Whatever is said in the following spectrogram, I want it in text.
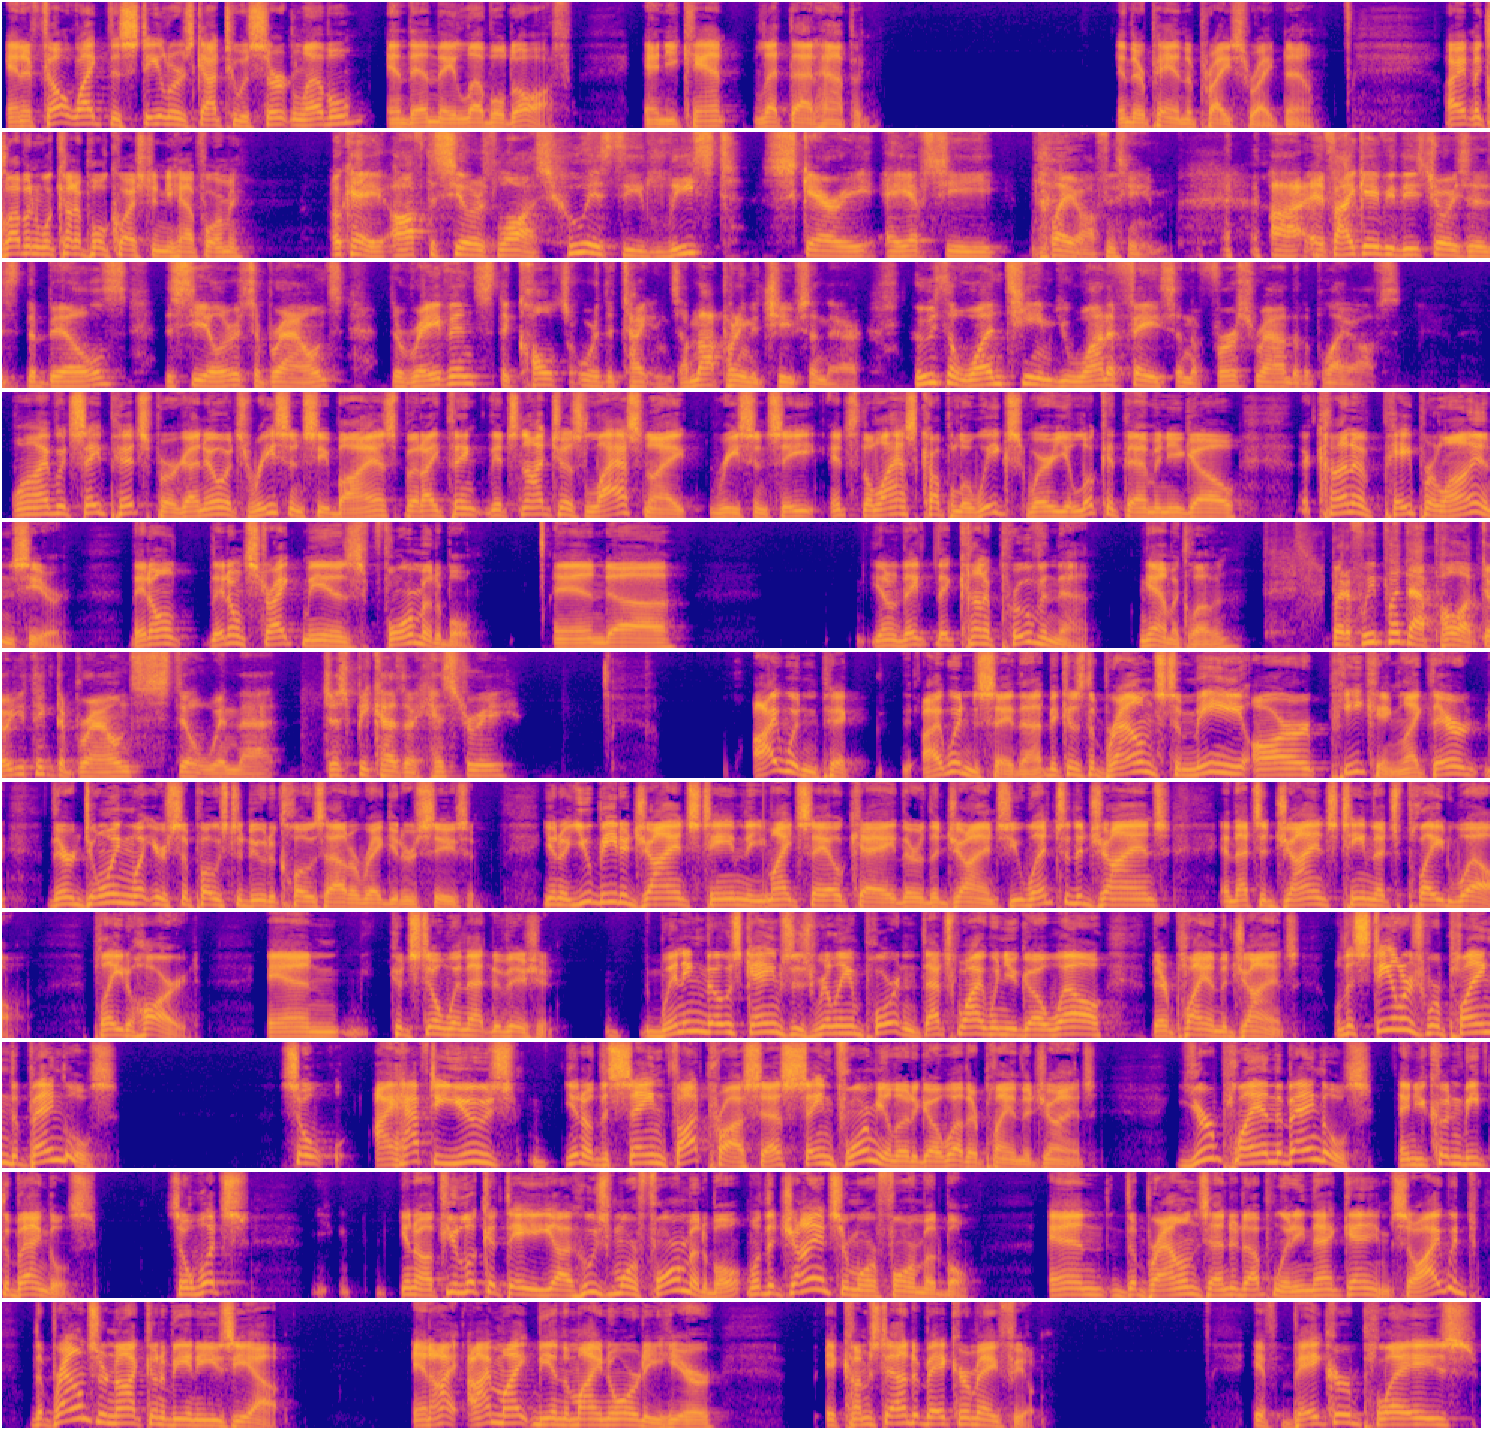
And it felt like the Steelers got to a certain level and then they leveled off. And you can't let that happen. And they're paying the price right now. All right, McLovin, what kind of poll question you have for me? Okay, off the Steelers' loss, who is the least scary AFC playoff team? Uh, if I gave you these choices, the Bills, the Steelers, the Browns, the Ravens, the Colts, or the Titans, I'm not putting the Chiefs in there. Who's the one team you want to face in the first round of the playoffs? Well, I would say Pittsburgh. I know it's recency bias, but I think it's not just last night recency. It's the last couple of weeks where you look at them and you go, they're kind of paper lions here. They don't they don't strike me as formidable, and uh, you know they they kind of proven that. Yeah, McLovin. But if we put that poll up, don't you think the Browns still win that just because of history? I wouldn't pick. I wouldn't say that because the Browns, to me, are peaking. Like they're they're doing what you're supposed to do to close out a regular season. You know, you beat a Giants team that you might say, okay, they're the Giants. You went to the Giants, and that's a Giants team that's played well, played hard, and could still win that division winning those games is really important. That's why when you go, well, they're playing the Giants. Well, the Steelers were playing the Bengals. So I have to use, you know, the same thought process, same formula to go, well, they're playing the Giants. You're playing the Bengals, and you couldn't beat the Bengals. So what's, you know, if you look at the uh, who's more formidable, well, the Giants are more formidable. And the Browns ended up winning that game. So I would, the Browns are not going to be an easy out and I, I might be in the minority here. It comes down to Baker Mayfield. If Baker plays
